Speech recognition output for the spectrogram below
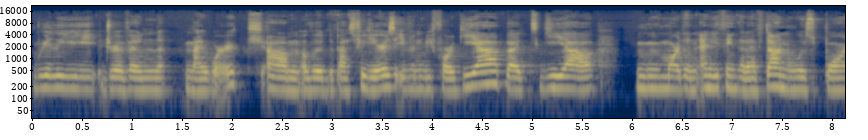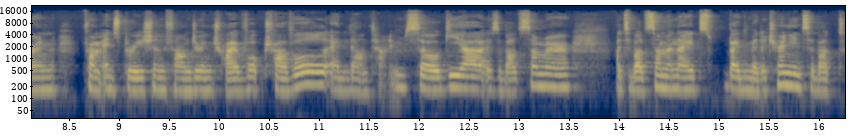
really driven my work um, over the past few years, even before Ghia. But Ghia, more than anything that I've done, was born from inspiration found during travel, travel and downtime. So Ghia is about summer. It's about summer nights by the Mediterranean. It's about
